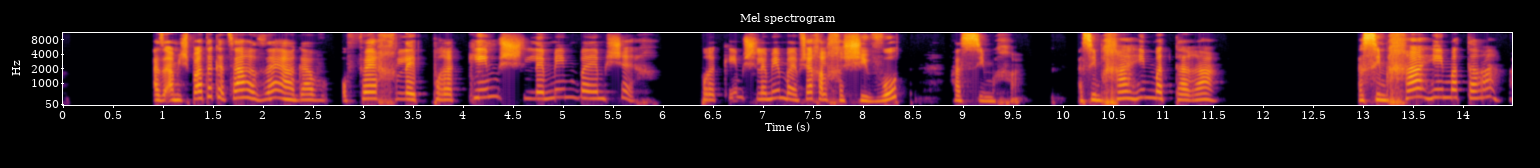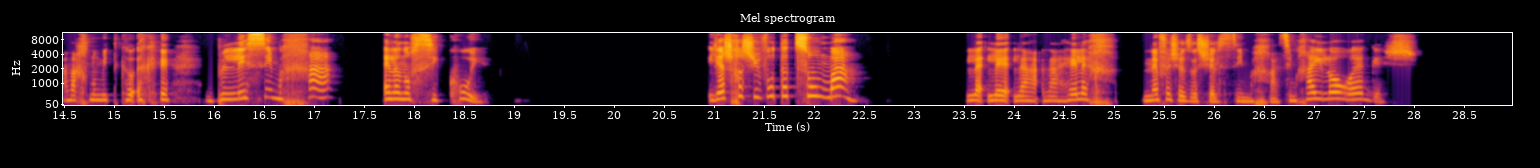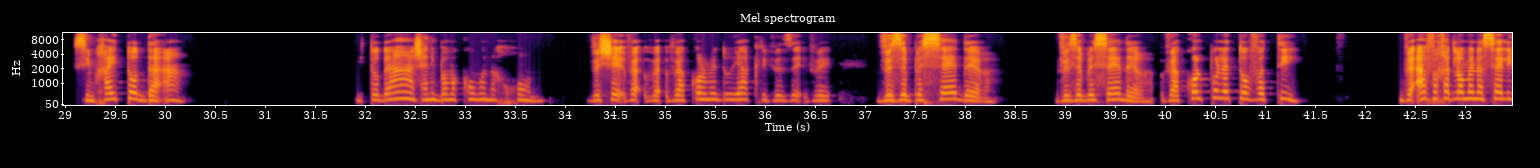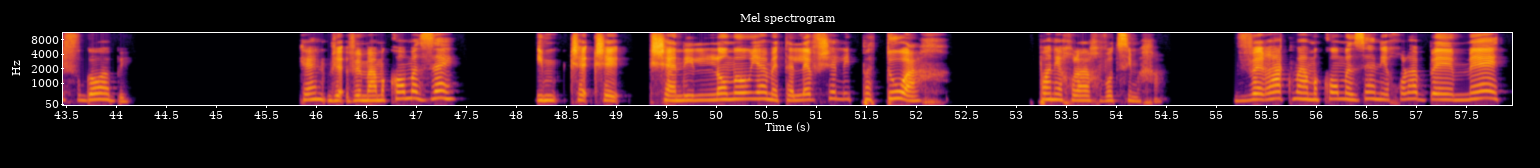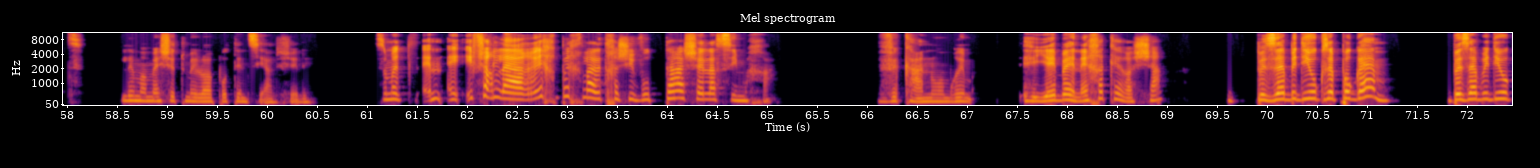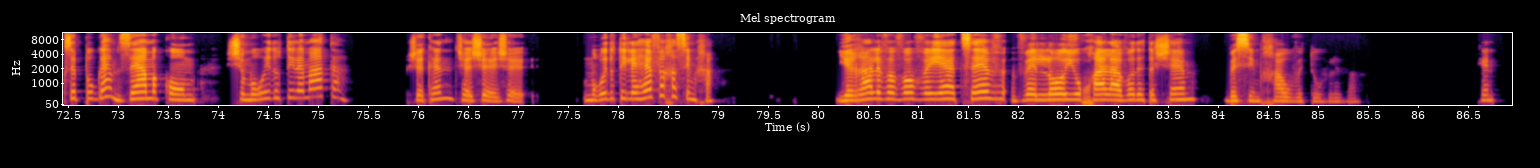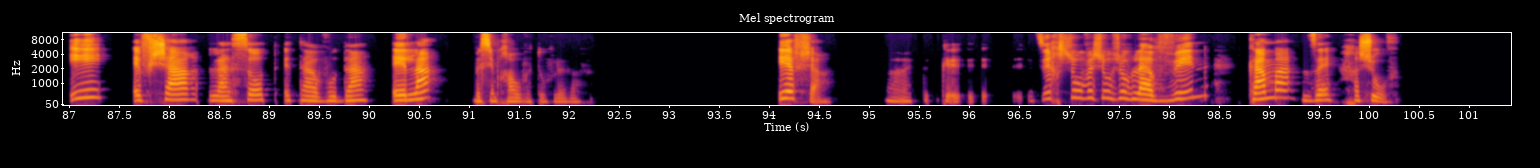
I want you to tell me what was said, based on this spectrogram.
אז המשפט הקצר הזה, אגב, הופך לפרקים שלמים בהמשך. פרקים שלמים בהמשך על חשיבות השמחה. השמחה היא מטרה. השמחה היא מטרה. אנחנו מתק... בלי שמחה אין לנו סיכוי. יש חשיבות עצומה להלך הנפש הזה של שמחה. שמחה היא לא רגש. שמחה היא תודעה. היא תודעה שאני במקום הנכון, וש, ו, ו, והכל מדויק לי, וזה, ו, וזה בסדר, וזה בסדר, והכל פה לטובתי, ואף אחד לא מנסה לפגוע בי. כן? ו, ומהמקום הזה, אם, כש, כש, כשאני לא מאוימת, הלב שלי פתוח, פה אני יכולה לחוות שמחה. ורק מהמקום הזה אני יכולה באמת לממש את מלוא הפוטנציאל שלי. זאת אומרת, אין, אי אפשר להעריך בכלל את חשיבותה של השמחה. וכאן אומרים, אהיה בעיניך כרשע? בזה בדיוק זה פוגם. בזה בדיוק זה פוגם. זה המקום שמוריד אותי למטה. שכן, ש, ש, ש, מוריד אותי להפך השמחה. ירא לבבו ויעצב ולא יוכל לעבוד את השם בשמחה ובטוב לבב. כן, אי אפשר לעשות את העבודה אלא בשמחה ובטוב לבב. אי אפשר. צריך שוב ושוב ושוב להבין כמה זה חשוב.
